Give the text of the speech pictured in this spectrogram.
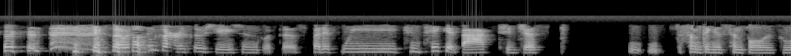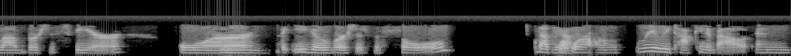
so things are associations with this. But if we can take it back to just something as simple as love versus fear or mm. the ego versus the soul, that's what we're all really talking about. And,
